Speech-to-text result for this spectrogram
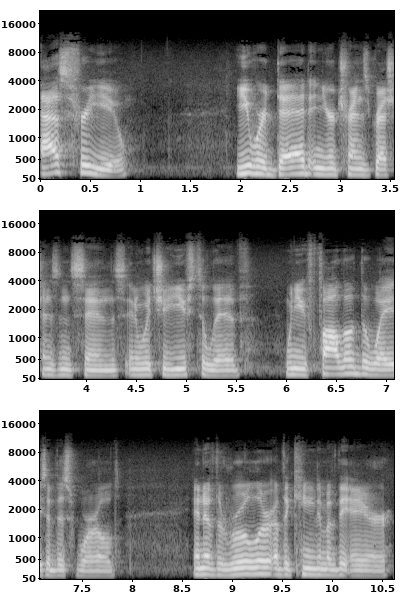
As for you, you were dead in your transgressions and sins in which you used to live, when you followed the ways of this world, and of the ruler of the kingdom of the air,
